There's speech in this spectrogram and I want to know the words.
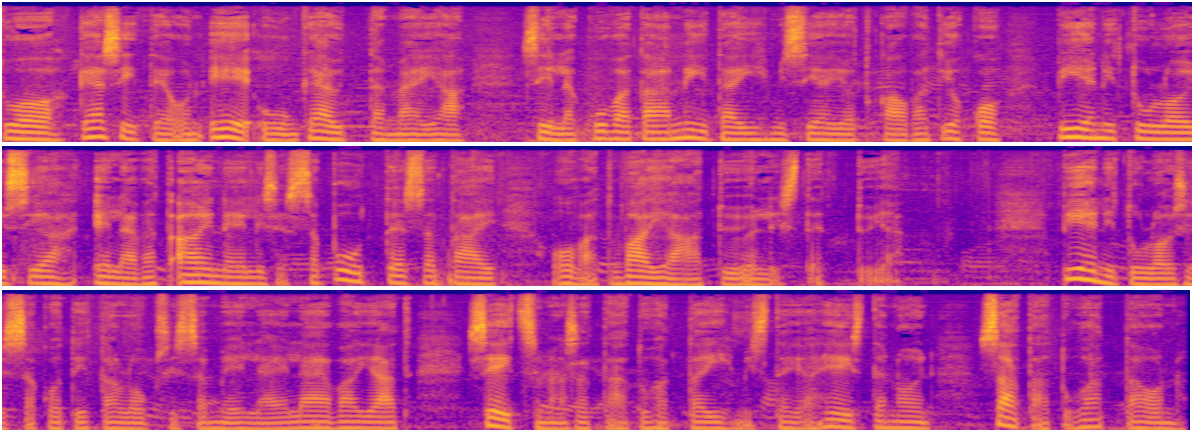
Tuo käsite on EUn käyttämä ja sillä kuvataan niitä ihmisiä, jotka ovat joko pienituloisia, elävät aineellisessa puutteessa tai ovat vajaa työllistettyjä. Pienituloisissa kotitalouksissa meillä elää vajaat 700 000 ihmistä ja heistä noin 100 000 on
